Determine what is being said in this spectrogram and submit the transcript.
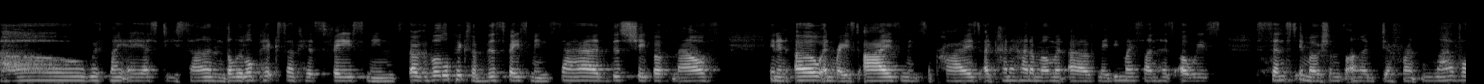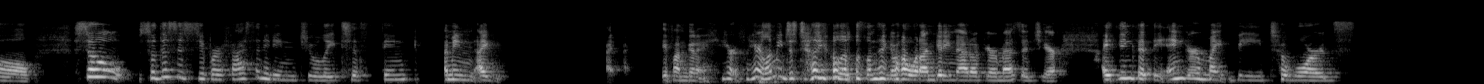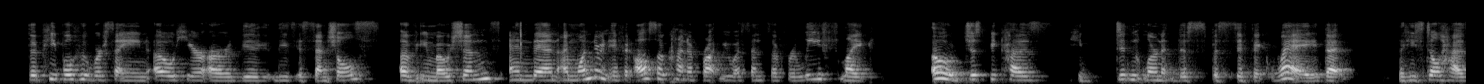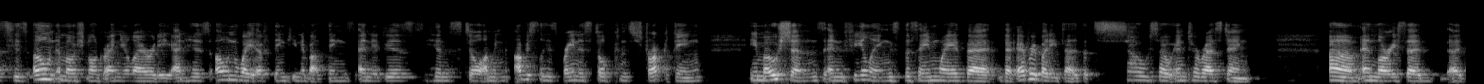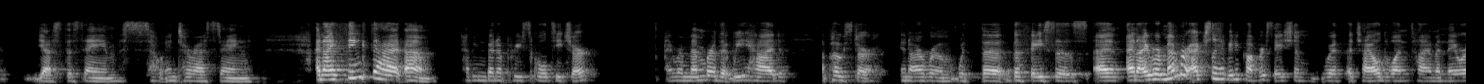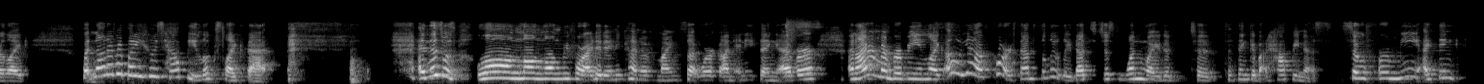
Oh, with my ASD son, the little pics of his face means, oh, the little pics of this face means sad, this shape of mouth in an O and raised eyes means surprised. I kind of had a moment of maybe my son has always sensed emotions on a different level. So, so this is super fascinating, Julie, to think. I mean, I if I'm going to here, here, let me just tell you a little something about what I'm getting out of your message here. I think that the anger might be towards the people who were saying, oh, here are the, these essentials of emotions. And then I'm wondering if it also kind of brought you a sense of relief, like, oh, just because he didn't learn it this specific way, that that he still has his own emotional granularity and his own way of thinking about things. And it is him still i mean obviously his brain is still constructing emotions and feelings the same way that that everybody does. It's so so interesting um, and laurie said uh, yes the same. So interesting. And i think that um, having been a preschool teacher i remember that we had a poster in our room with the the faces. And and I remember actually having a conversation with a child one time and they were like but not everybody who's happy looks like that and this was long long long before I did any kind of mindset work on anything ever. And I remember being like oh yeah of course absolutely. That's just one way to to to think about happiness. So for me I think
